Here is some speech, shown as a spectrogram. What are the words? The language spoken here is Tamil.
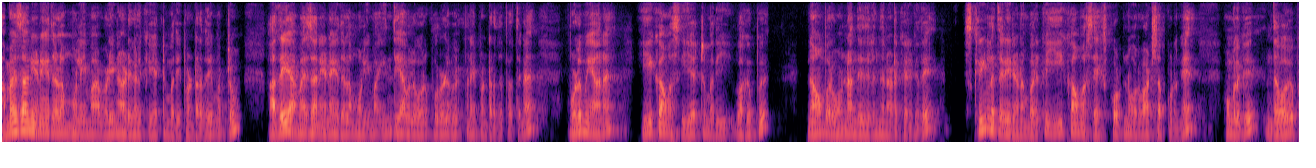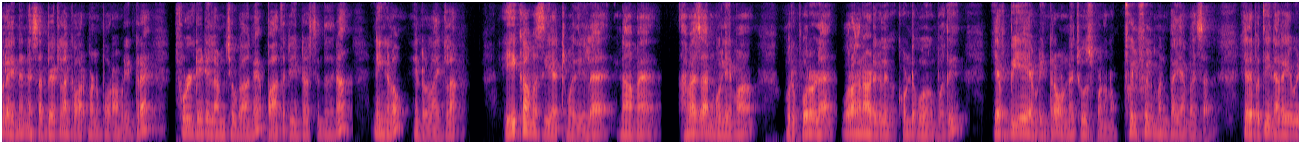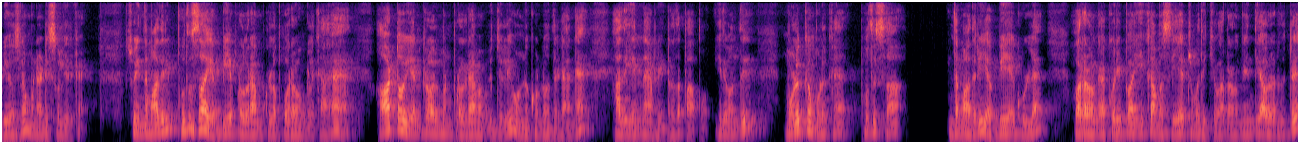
அமேசான் இணையதளம் மூலிமா வெளிநாடுகளுக்கு ஏற்றுமதி பண்ணுறது மற்றும் அதே அமேசான் இணையதளம் மூலிமா இந்தியாவில் ஒரு பொருளை விற்பனை பண்ணுறது பற்றின முழுமையான இ காமர்ஸ் ஏற்றுமதி வகுப்பு நவம்பர் ஒன்றாம் தேதியிலேருந்து நடக்க இருக்குது. ஸ்க்ரீனில் தெரிகிற நம்பருக்கு இ காமர்ஸ் எக்ஸ்போர்ட்னு ஒரு வாட்ஸ்அப் கொடுங்க. உங்களுக்கு இந்த வகுப்பில் என்னென்ன சப்ஜெக்ட்லாம் கவர் பண்ண போகிறோம் அப்படின்ற ஃபுல் டீட்டெயில் அனுப்பிச்சி விடுவாங்க. பார்த்துட்டு இன்ட்ரெஸ்ட் இருந்ததுன்னா நீங்களும் என்ரோல் ஆகிக்கலாம் இ காமர்ஸ் ஏற்றுமதியில் நாம் அமேசான் மூலியமாக ஒரு பொருளை உலக நாடுகளுக்கு கொண்டு போகும்போது எஃபிஏ அப்படின்ற ஒன்றை சூஸ் பண்ணணும். ஃபுல்ஃபில்மெண்ட் பை அமேசான் இதை பற்றி நிறைய வீடியோஸில் முன்னாடி சொல்லியிருக்கேன். ஸோ இந்த மாதிரி புதுசாக எஃபிஏ ப்ரோக்ராம்குள்ளே போகிறவங்களுக்காக ஆட்டோ என்ரோல்மெண்ட் ப்ரோக்ராம் அப்படின்னு சொல்லி ஒன்று கொண்டு வந்திருக்காங்க. அது என்ன அப்படின்றத பார்ப்போம். இது வந்து முழுக்க முழுக்க புதுசாக இந்த மாதிரி எஃபிஏக்குள்ளே வர்றவங்க குறிப்பாக இ காமர்ஸ் ஏற்றுமதிக்கு வர்றவங்க இந்தியாவில் இருந்துட்டு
